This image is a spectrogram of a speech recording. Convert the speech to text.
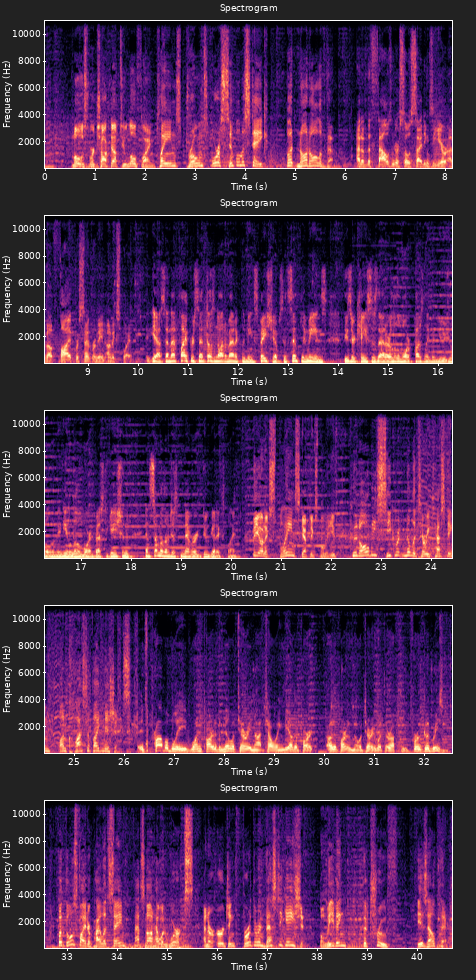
Most were chalked up to low-flying planes, drones, or a simple mistake, but not all of them. Out of the thousand or so sightings a year, about 5% remain unexplained. Yes, and that 5% doesn't automatically mean spaceships. It simply means these are cases that are a little more puzzling than usual and they need a little more investigation, and some of them just never do get explained. The unexplained, skeptics believe, could all be secret military testing on classified missions. It's probably one part of the military not telling the other part, other part of the military what they're up to for a good reason. But those fighter pilots say that's not how it works and are urging further investigation, believing the truth is out there.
